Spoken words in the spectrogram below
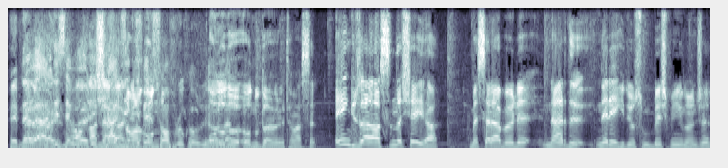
Hep ne beraber verdiyse böyle şen gibi bir Onu- sofra Onu kuruyorlar. da, onu da öğretemezsin. En güzel aslında şey ya. Mesela böyle nerede nereye gidiyorsun bu 5000 yıl önce?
